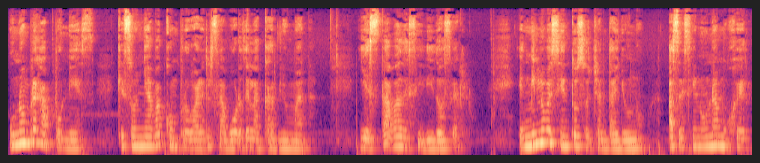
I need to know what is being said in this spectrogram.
un hombre japonés que soñaba con probar el sabor de la carne humana y estaba decidido a hacerlo. En 1981 asesinó a una mujer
